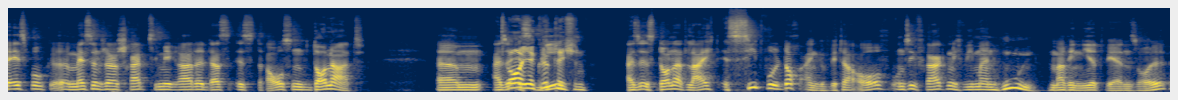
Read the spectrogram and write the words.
Facebook äh, Messenger, schreibt sie mir gerade, dass es draußen donnert. Ähm, also Oh, es ihr geht- Glücklichen. also es donnert leicht, es zieht wohl doch ein Gewitter auf und sie fragt mich, wie mein Huhn mariniert werden soll.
